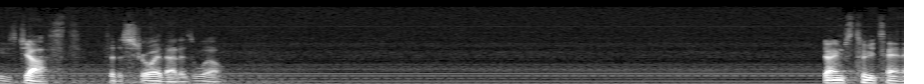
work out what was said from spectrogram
He's just to destroy that as well. James 2:10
